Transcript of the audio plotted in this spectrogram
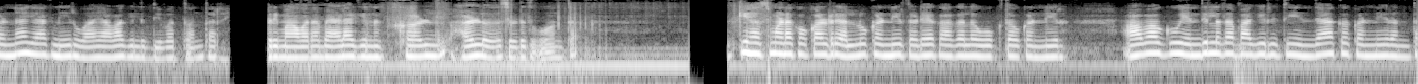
ಕಣ್ಣಾಗ ಯಾಕೆ ನೀರು ಯಾವಾಗ ಇಲ್ಲಿದ್ದ ಇವತ್ತು? ಅಂತಾರೆ. ರೀ ಮಾವರ ಬ್ಯಾಳಾಗಿನ ಕಳ್, ಹಳ್ಳು ಸಿಡಿದ್ವು ಅಂತ. ಅಕ್ಕಿ ಹಸ್ ಮಾಡಕ್ಕೆ ಹೋಗಾಳ್ರಿ ಅಲ್ಲೂ ಕಣ್ಣೀರು ತಡೆಯೋಕ್ಕಾಗಲ್ಲ ಹೋಗ್ತಾವ ಕಣ್ಣೀರು. ಆವಾಗೂ ಎಂದಿಲ್ಲದ ಬಾಗಿ ರೀತಿ ಇಂದ್ಯಾಕ ಕಣ್ಣೀರಂತ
